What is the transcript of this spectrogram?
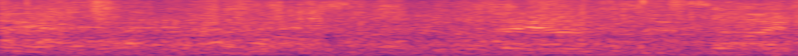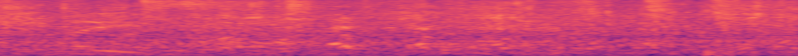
Stay over to the side, please.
